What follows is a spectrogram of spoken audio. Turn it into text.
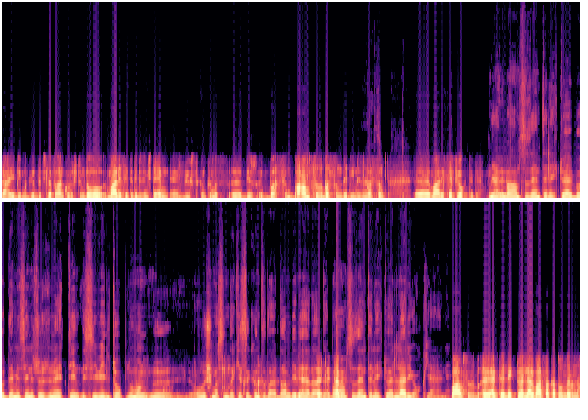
sahibi Mıgırdıç'la falan konuştuğumda o maalesef dedi bizim işte en büyük sıkıntımız bir basın, bağımsız basın dediğimiz evet. basın maalesef yok dedi. Yani ee, bağımsız entelektüel bu demin senin sözünü ettiğin sivil toplumun oluşmasındaki sıkıntılardan biri herhalde. E, bağımsız tabii. entelektüeller yok yani. Bağımsız e, entelektüeller var fakat onların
